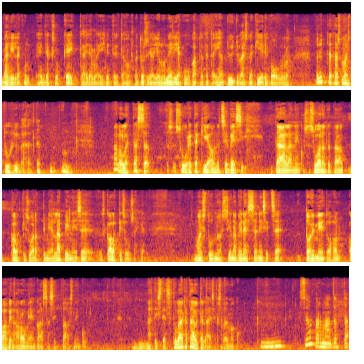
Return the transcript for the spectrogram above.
välillä, kun en jaksanut keittää. Ja mä ihmettelin, että onko mä tosiaan juonut neljä kuukautta tätä ihan tyytyväisenä kielikoululla. Mutta nyt tämä taas maistuu hyvältä. Hmm. Mä luulen, että tässä suuri tekijä on nyt se vesi. Täällä niin kun se suodatetaan kalkkisuodattimien läpi, niin se kalkkisuus ehkä maistuu myös siinä vedessä, niin sitten se toimii tuohon kahvin aromien kanssa sitten taas niin kuin nätisti, että se tulee aika täyteläiseksi toi maku. Mm, se on varmaan totta,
